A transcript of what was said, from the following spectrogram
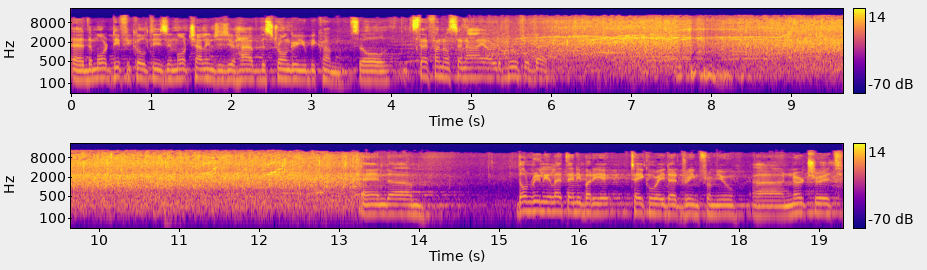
uh, the more difficulties and more challenges you have, the stronger you become. So Stefanos and I are the proof of that. And um, don't really let anybody take away that dream from you. Uh, nurture it,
